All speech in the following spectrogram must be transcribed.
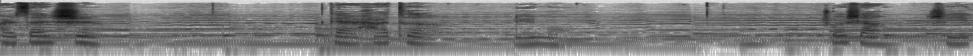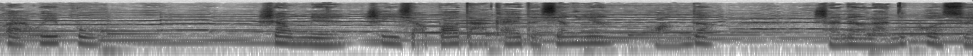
二三世，盖尔哈特·吕姆。桌上是一块灰布，上面是一小包打开的香烟，黄的，闪亮蓝的破碎。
